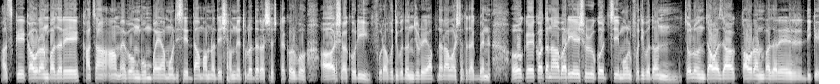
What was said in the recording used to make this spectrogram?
আজকে কাউরান বাজারে কাঁচা আম এবং বোম্বাই আমরিচের দাম আপনাদের সামনে তুলে ধরার চেষ্টা করব। আশা করি পুরা প্রতিবেদন জুড়ে আপনারা আমার সাথে থাকবেন। ওকে, কথা না বাড়িয়ে শুরু করছি মূল প্রতিবেদন। চলুন যাওয়া যাক কাউরান বাজারের দিকে।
